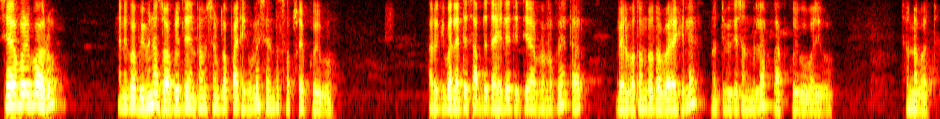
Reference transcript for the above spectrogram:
শ্বেয়াৰ কৰিব আৰু এনেকুৱা বিভিন্ন জব ৰিলেটেড ইনফৰ্মেশ্যনবিলাক পাই থাকিবলৈ চেনেলটো ছাবস্ক্ৰাইব কৰিব। আৰু কিবা লেটেষ্ট আপডেট আহিলে তেতিয়া আপোনালোকে তাত বেল বটনটো দবাই ৰাখিলে ন'টিফিকেশ্যনবিলাক লাভ কৰিব পাৰিব। ধন্যবাদ।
